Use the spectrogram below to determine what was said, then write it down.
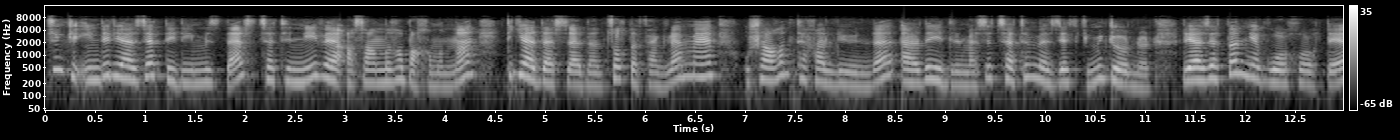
Çünki indi riyaziyyat dediyimiz dərs çətinliyi və ya asanlığı baxımından digər dərslərdən çox da fərqlənməyən uşağın təxəllüyündə əldə edilməsi çətin vəziyyət kimi görünür. Riyaziyyatdan niyə qorxuruq deyə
